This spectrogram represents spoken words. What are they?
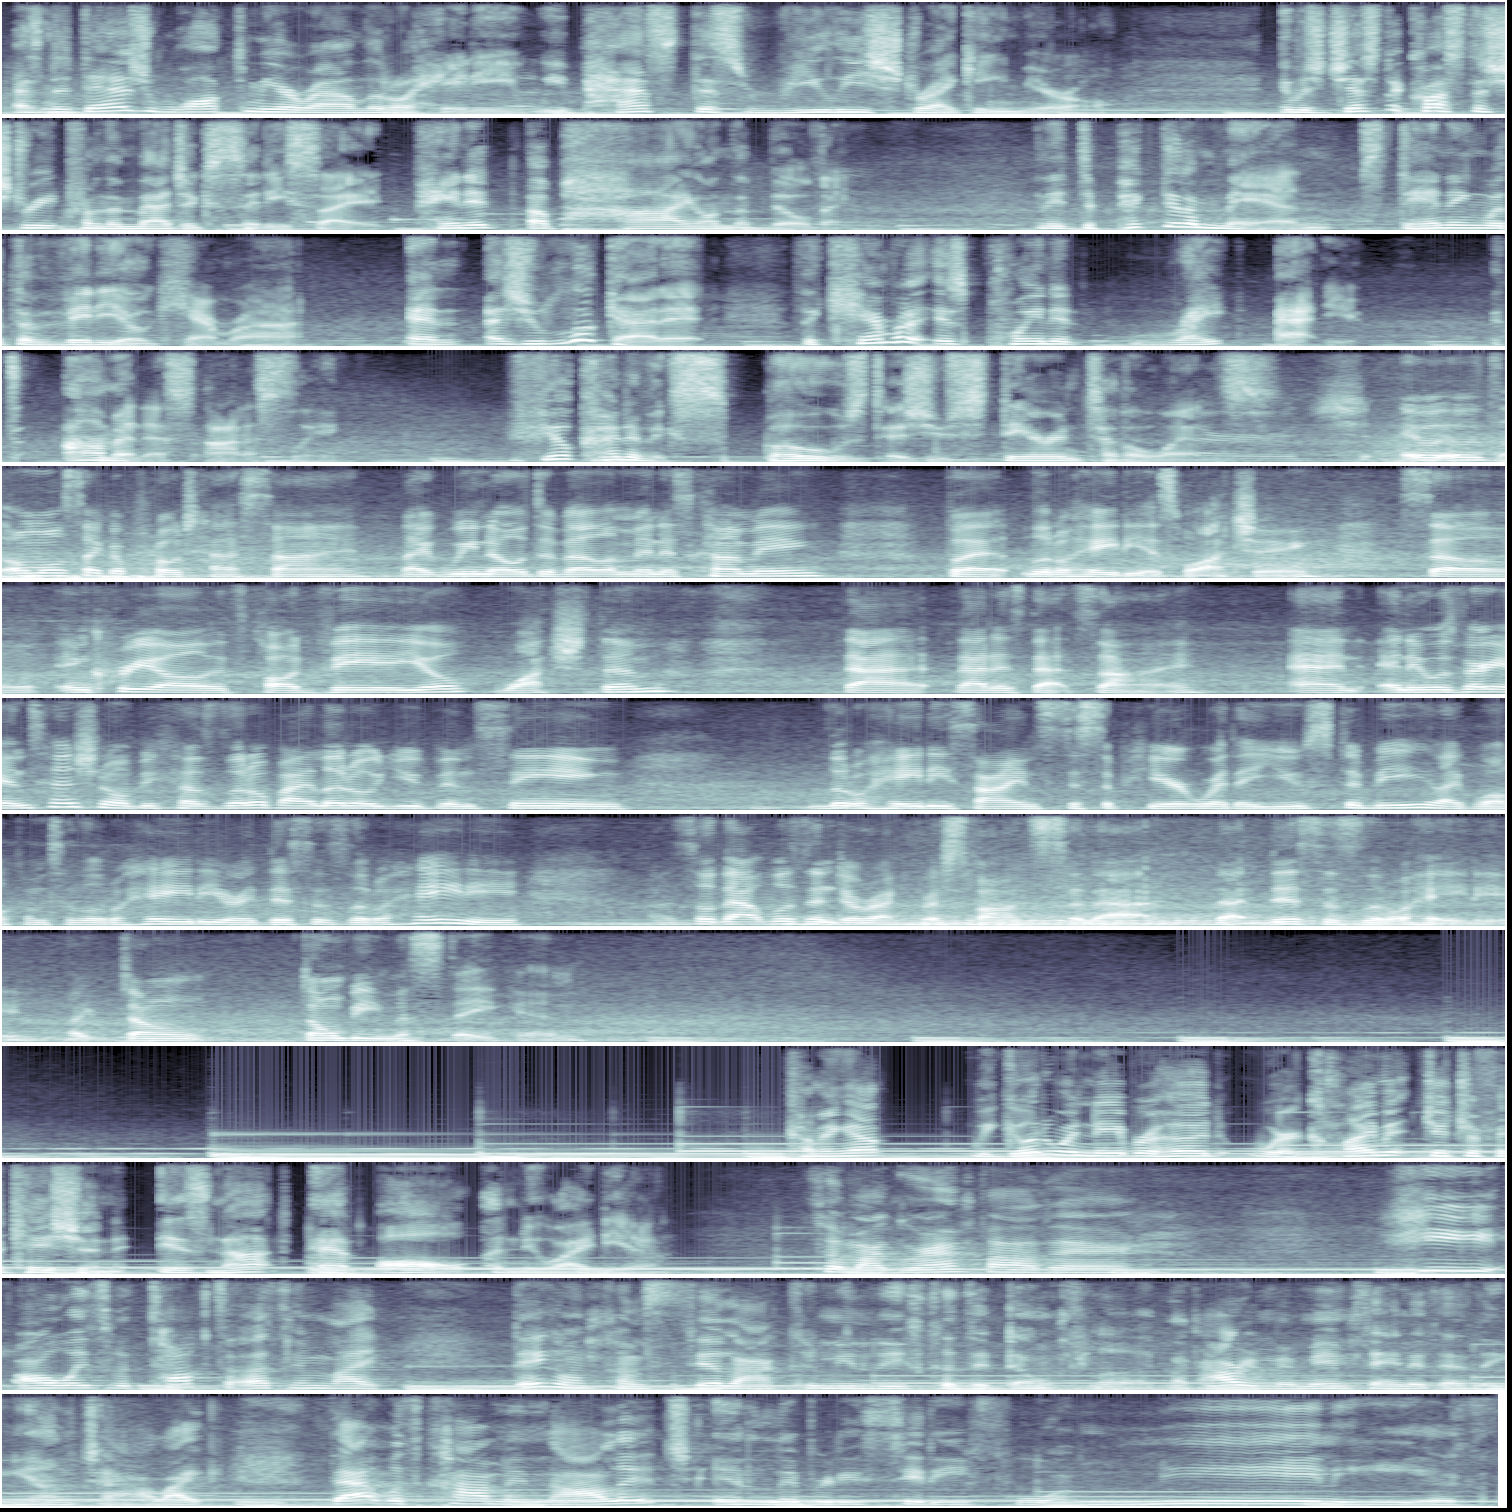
As Nadege walked me around Little Haiti, we passed this really striking mural. It was just across the street from the Magic City site, painted up high on the building. And it depicted a man standing with a video camera. And as you look at it, the camera is pointed right at you. It's ominous, honestly. You feel kind of exposed as you stare into the lens. It, was almost like a protest sign. Like we know development is coming, but Little Haiti is watching. So in Creole, it's called Veye Yo, watch them. That that is that sign. And and it was very intentional because little by little you've been seeing Little Haiti signs disappear where they used to be, like "Welcome to Little Haiti" or "This is Little Haiti." Uh, so that was in direct response to that. That this is Little Haiti. Like don't don't be mistaken. Coming up, we go to a neighborhood where climate gentrification is not at all a new idea. So my grandfather, he always would talk to us and like, they gonna come steal our communities because it don't flood. Like I remember him saying this as a young child. Like that was common knowledge in Liberty City for many years.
